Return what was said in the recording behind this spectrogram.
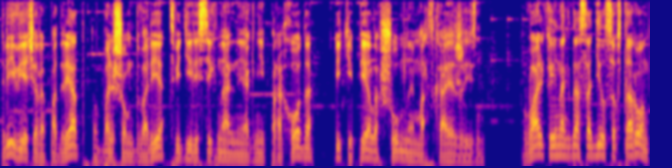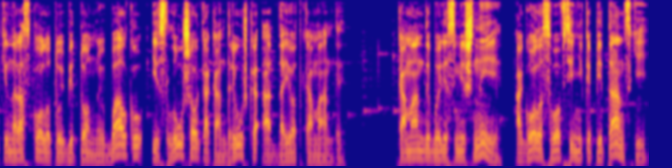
Три вечера подряд в большом дворе светились сигнальные огни парохода и кипела шумная морская жизнь. Валька иногда садился в сторонке на расколотую бетонную балку и слушал, как Андрюшка отдает команды. Команды были смешные, а голос вовсе не капитанский,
